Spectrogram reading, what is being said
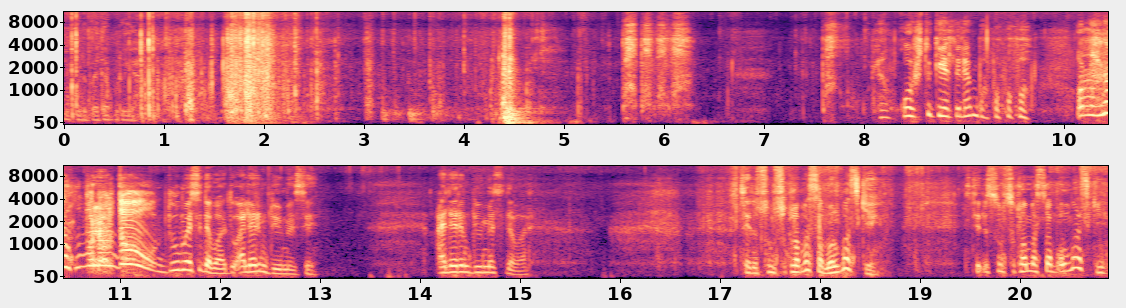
Bu kulübede buraya. Bak bak bak bak. Bak lan koştu geldi lan bak bak bak bak. Allah'ına kurban oldu. Düğmesi de var. Alarm düğmesi. Alarm düğmesi de var. Seni sumsuklamazsam olmaz ki. Seni sumsuklamazsam olmaz ki.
